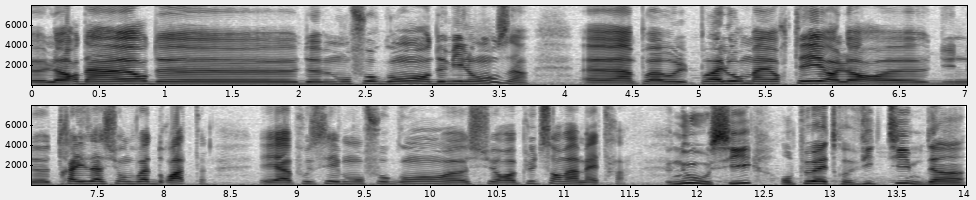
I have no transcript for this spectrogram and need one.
Euh, lors d'un heurt de, mon fourgon en 2011, euh, un poids, lourd m'a heurté lors d'une neutralisation de voie de droite et a poussé mon fourgon sur plus de 120 mètres. Nous aussi, on peut être victime d'un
